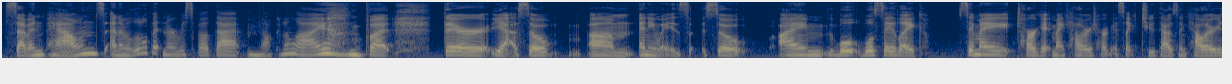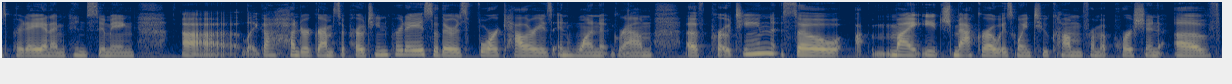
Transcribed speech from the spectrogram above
seven pounds, and I'm a little bit nervous about that. I'm not gonna lie, but there, yeah. So, um, anyways, so I'm we'll we'll say like say my target, my calorie target is like 2,000 calories per day, and I'm consuming uh, like 100 grams of protein per day. So there's four calories in one gram of protein. So uh, my each macro is going to come from a portion of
